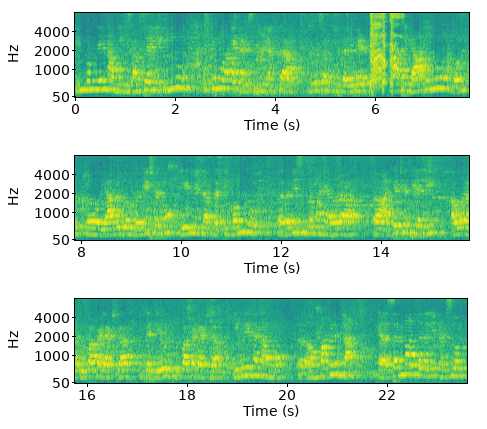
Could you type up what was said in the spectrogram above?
ಇನ್ನು ಮುಂದೆ ನಾವು ಈ ಸಂಸ್ಥೆಯಲ್ಲಿ ಇನ್ನೂ ಉತ್ತಮವಾಗಿ ನಡೆಸ್ತೀವಿ ಅಂತ ಗುರು ಸಂಸ್ಥೆಯಲ್ಲಿ ಹೇಳ್ತಾ ಏನೂ ಇಲ್ಲ ಪ್ರತಿ ಒಂದು ರವಿ ಸುಬ್ರಹ್ಮಣ್ಯ ಅವರ ಅಧ್ಯಕ್ಷತೆಯಲ್ಲಿ ಅವರ ಕೃಪಾ ಕಟಾಕ್ಷ ಮತ್ತು ದೇವರ ಕೃಪಾ ಕಟಾಕ್ಷ, ಇದರಿಂದ ನಾವು ಮಕ್ಕಳನ್ನ ಸನ್ಮಾರ್ಗದಲ್ಲಿ ನಡೆಸುವಂಥ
